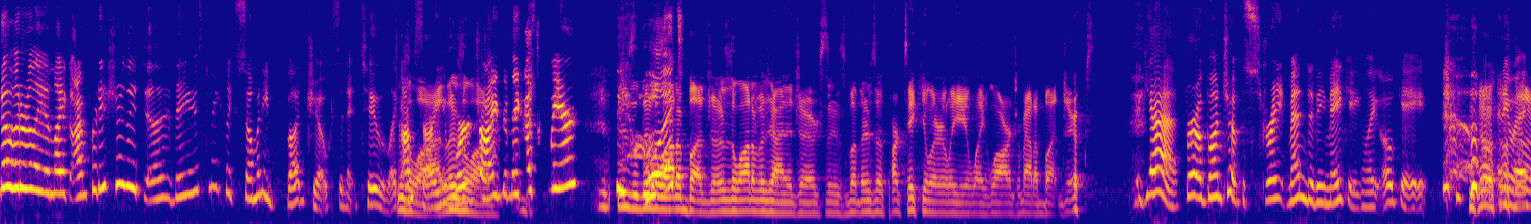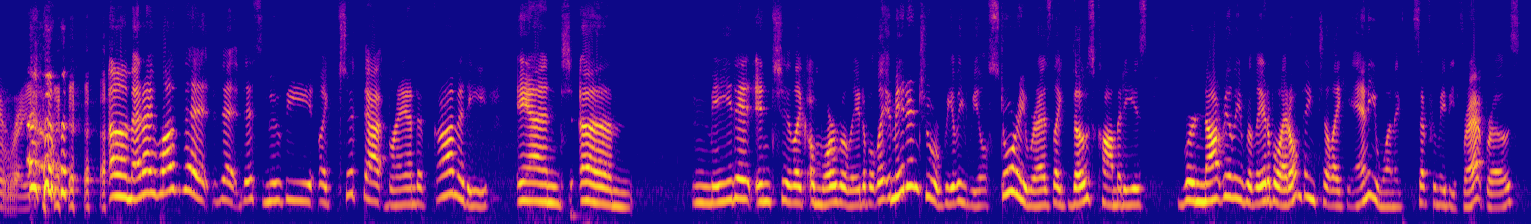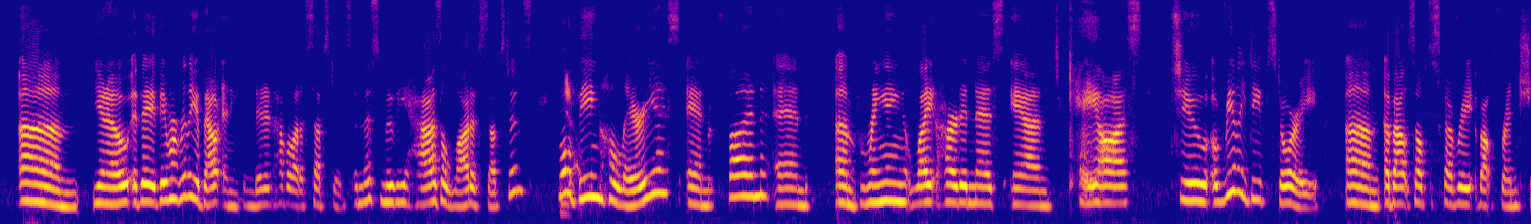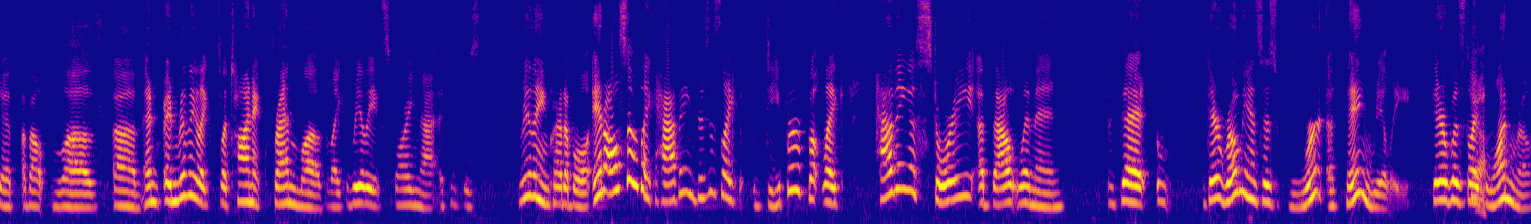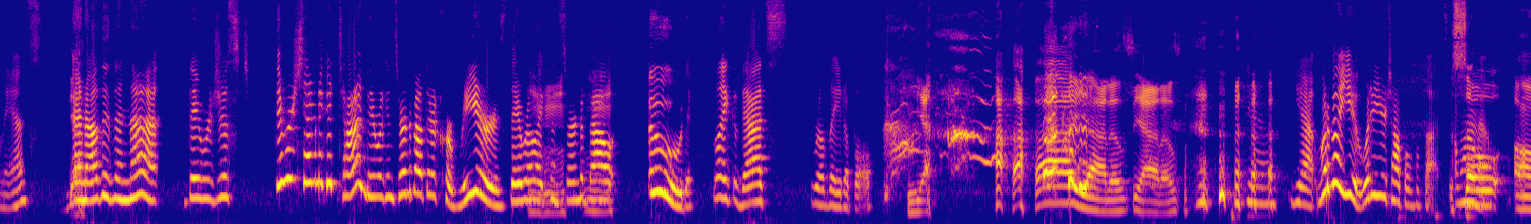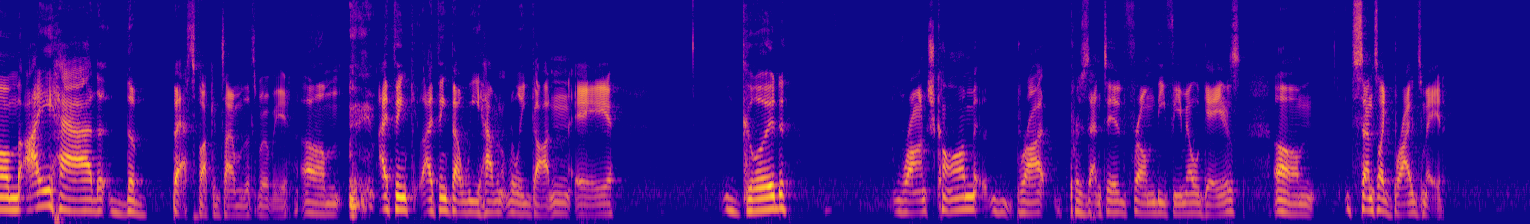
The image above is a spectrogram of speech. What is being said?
No, literally, and like I'm pretty sure they uh, they used to make like so many butt jokes in it too. Like There's I'm sorry, you weren't trying to make us queer. there's, a, there's a lot of butt jokes. There's a lot of vagina jokes. There's, but there's a particularly like large amount of butt jokes. Yeah, for a bunch of straight men to be making. Like okay. anyway, right. um, and I love that that this movie like took that brand of comedy and um made it into like a more relatable like it made it into a really real story whereas like those comedies were not really relatable i don't think to like anyone except for maybe frat bros um you know they they weren't really about anything. They didn't have a lot of substance. And this movie has a lot of substance while Yeah. being hilarious and fun and um bringing lightheartedness and chaos to a really deep story um about self-discovery about friendship about love um and and really like platonic friend love like really exploring that i think was really incredible. And also like having this is like deeper but like having a story about women that their romances weren't a thing really. There was like Yeah. one romance, Yeah. and other than that, they were just they were just having a good time. They were concerned about their careers. They were like Mhm, concerned mhm. about food. Like that's relatable. yeah. yeah, it is. Yeah, it is. yeah. Yeah. What about you? What are your top level thoughts? I. So, um, I had the best fucking time with this movie. Um, I think I think that we haven't really gotten a good raunch com brought presented from the female gaze um since like bridesmaid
